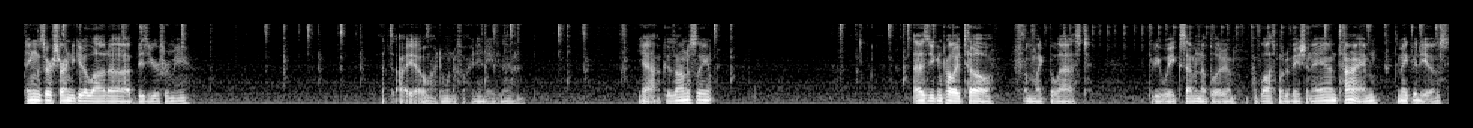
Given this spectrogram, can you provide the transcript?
things are starting to get a lot uh, busier for me. That's IO. I don't want to find any of them. Yeah, because honestly, as you can probably tell from like the last three weeks, I haven't uploaded. I've lost motivation and time to make videos.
